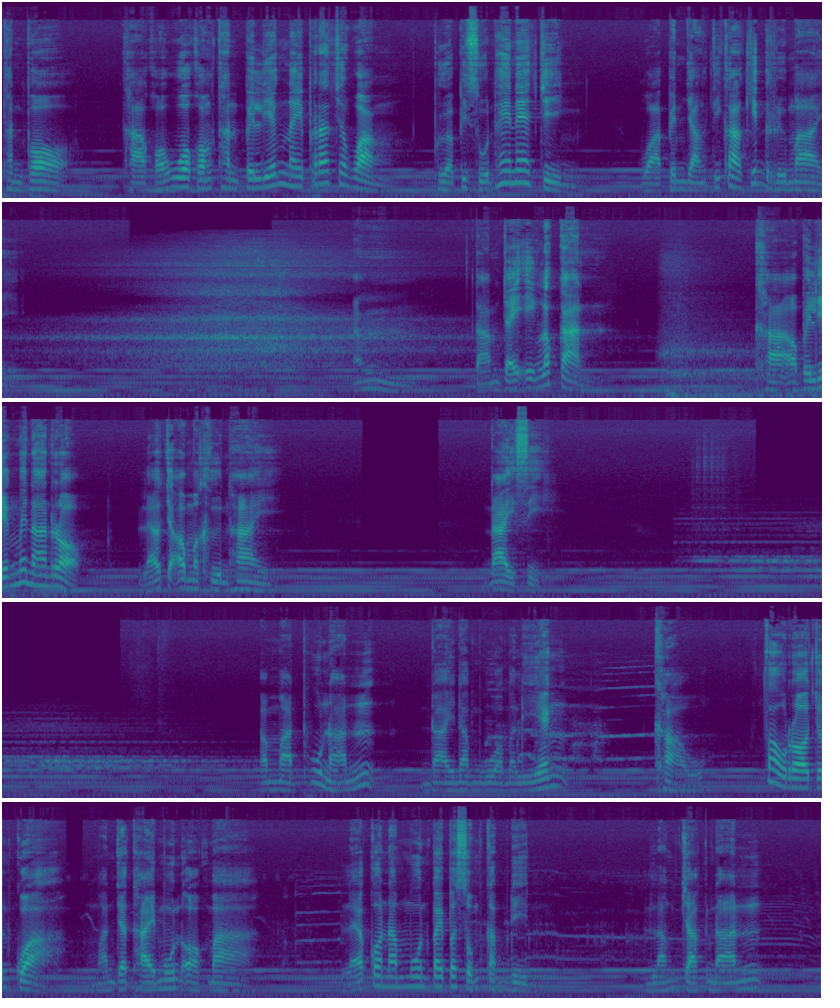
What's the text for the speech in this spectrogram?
ท่านพ่อ ข้าขอวัวของท่านไปเลี้ยงในพระราชวัง เพื่อพิสูจน์ให้แน่จริง ว่าเป็นอย่างที่ข้าคิดหรือไม่มตามใจเองแล้วกันข้าเอาไปเลี้ยงไม่นานหรอก แล้วจะเอามาคืนให้ ได้สิอำมาตผู้นั้นได้นำวัวมาเลี้ยง เขาเฝ้ารอจนกว่า มันจะถ่ายมูลออกมา แล้วก็นำมูลไปผสมกับดิน หลังจากนั้น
